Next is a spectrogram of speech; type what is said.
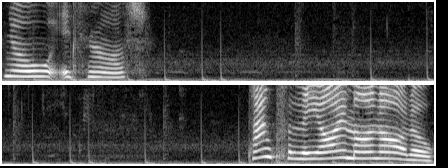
No, it's not. Thankfully, I'm on auto.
